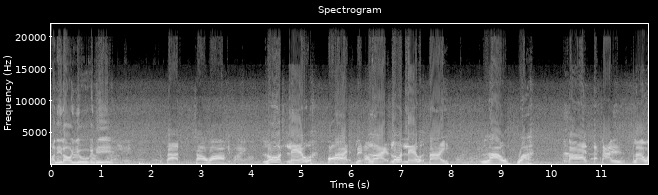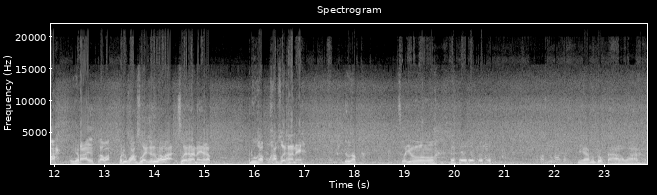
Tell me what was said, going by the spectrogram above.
ตอนนี้เราอยู่กันที่ตาดชาวาวค อดแล้วตายลายรอดแล้วตาย ลาวว่ะตายตายตายลาวะโอเคครับตายลาวะมาดูความสวยกันดูว่าว่า สวยขนาดไหนนะครับ มาดูครับความสวยขนาดไหน ดูครับ สวยอยู่นี่ครับน้ำตกตาลาวานะครับ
